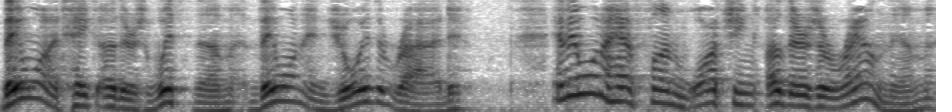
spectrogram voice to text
They want to take others with them. They want to enjoy the ride. And they want to have fun watching others around them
